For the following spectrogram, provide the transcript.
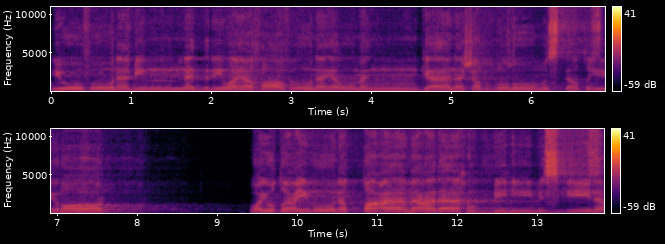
يوفون بالنذر ويخافون يوما كان شره مستطيرا ويطعمون الطعام على حبه مسكينا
